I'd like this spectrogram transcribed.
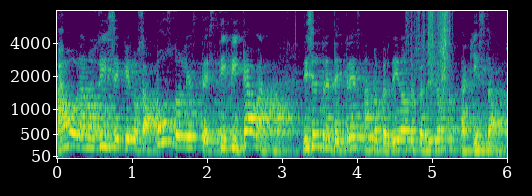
ahora nos dice que los apóstoles testificaban. Dice el 33, ando perdido, ando perdido, aquí está.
